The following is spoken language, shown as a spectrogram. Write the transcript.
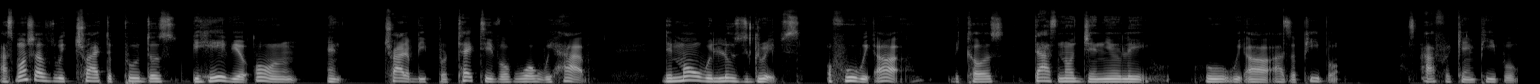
as much as we try to put those behavior on and try to be protective of what we have, the more we lose grips of who we are because that's not genuinely who we are as a people, as African people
